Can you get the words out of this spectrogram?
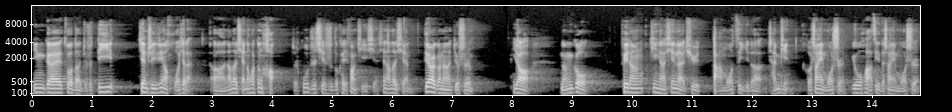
应该做的就是第一，坚持一定要活下来啊！拿到钱的话更好，就是估值其实都可以放弃一些，先拿到钱。第二个呢，就是要能够非常静下心来去打磨自己的产品和商业模式，优化自己的商业模式，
